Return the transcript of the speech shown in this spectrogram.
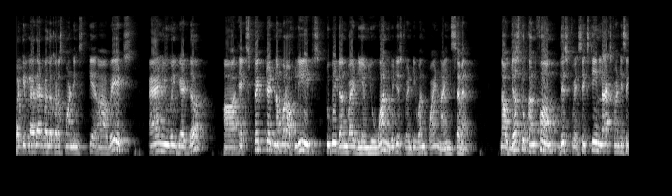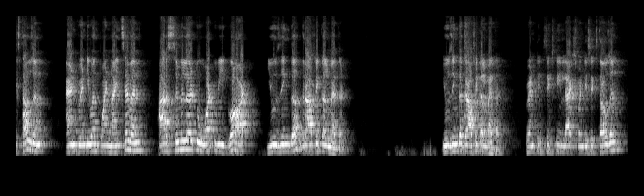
multiply that by the corresponding uh, weights and you will get the uh, expected number of leads to be done by DMU1 which is 21.97. Now just to confirm this 16 lakhs 26,000 and 21.97 are similar to what we got using the graphical method. Using the graphical method 20, 16 lakhs 26,000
